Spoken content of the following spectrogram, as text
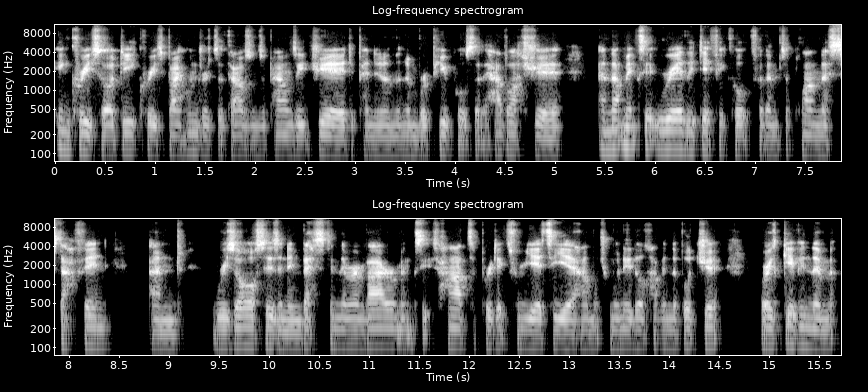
increase or decrease by hundreds of thousands of pounds each year, depending on the number of pupils that they had last year. And that makes it really difficult for them to plan their staffing and resources and invest in their environment because it's hard to predict from year to year how much money they'll have in the budget. Whereas giving them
